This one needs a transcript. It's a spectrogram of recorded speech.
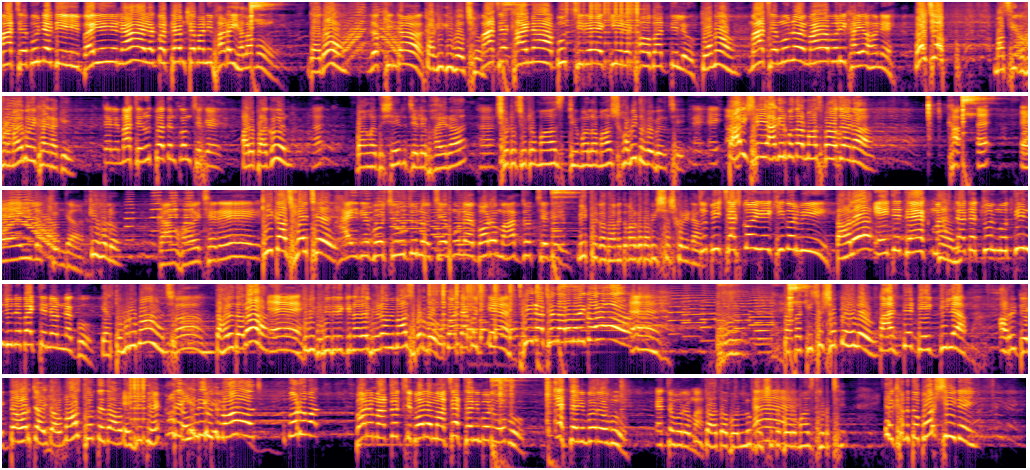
মাছে বুনে দি বাইরে না একবার টেম টেমানি ফাড়াই হেলামু। দাদা লক্ষিন্দর কাকে কি বলছো? মাছে খায় না বুঝছি রে কি রে খাওয়া বাদ দিল। কেন? মাছে মনে হয় মায়াবরি খাইয়া হনে। চুপ! মাছ কি কখনো মায় বড়ি খায় নাকি? তাহলে মাছের উৎপাদন কমছে কে? আরে পাগল হ্যাঁ? বাংলাদেশের জেলে ভাইরা হ্যাঁ। ছোট ছোট মাছ ডিমলা মাছ সবই ধরে ফেলছে। তাই সেই আগের মতো আর মাছ পাওয়া যায় না। এই লক্ষিন্দর। কি হলো? কাম হয়েছে রে। কি কাজ হয়েছে? হাই রে বসে উঠুন হচ্ছে মনে হয় বড় মাছ ধরছে রে। মিথ্যা কথা আমি তোমার কথা বিশ্বাস করি না। তুই বিশ্বাস করি রে কি করবি? তাহলে? এই যে দেখ মাছটা যে চুলমু তিন জনে বাইতে নেন নাকবো। এত বড় মাছ? তাহলে দাদা তুমি ধীরে ধীরে কিনারায় ভিড় আমি মাছ ধরবো। কথা কইস না ঠিক আছে তাড়াতাড়ি করো। দাদা কিছু শব্দ হলো? পাঁচ দিয়ে ডেক দিলাম। আরে ডেক দাও আর চাই দাও মাছ ধরতে দাও। এই যে দেখ। দেখি মাছ। বড় মাছ। বড় মাছ ধরছি বড় মাছ এতখানি বড় হবু এতখানি বড় হবু এত বড় মাছ দাদা বলল বসিতে। বড় মাছ ধরছি। এখানে তো বসি নেই।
